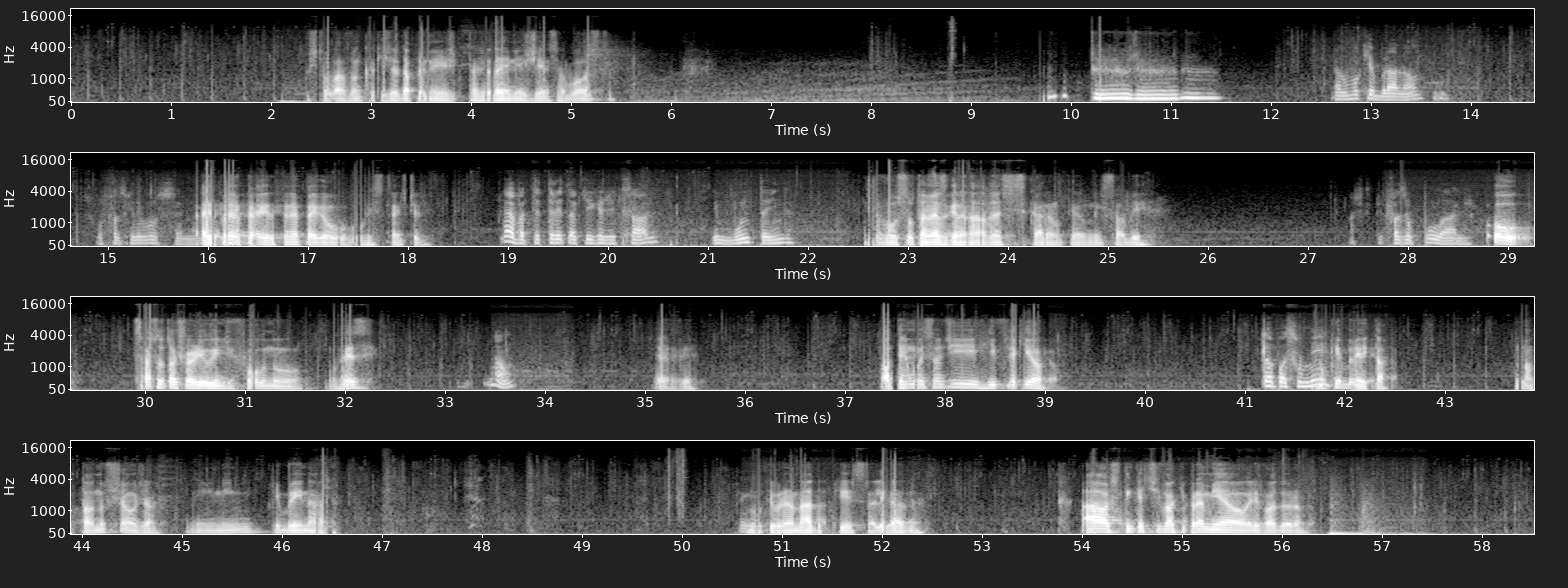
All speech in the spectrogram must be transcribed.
Puxa a alavanca aqui, já dá pra, energi- pra já dar energia nessa bosta. Eu não vou quebrar, não. Vou fazer que nem você, né? Aí depois pega, depois pega o, o restante ali. É, vai ter treta aqui que a gente sabe. E muita ainda. Eu vou soltar minhas granadas nesses caras, não quero nem saber. Tem que fazer o pular ali. Ô, sabe soltar o Shoryuken de fogo no, no Reze? Não. Deve ver. Ó, tem munição de rifle aqui, ó. Dá pra Não sumir? quebrei, tá? Não, tá no chão já. Nem, nem quebrei nada. Não vou quebrar nada porque você tá ligado, né? Ah, acho que tem que ativar aqui pra mim ó, o elevador, ó.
